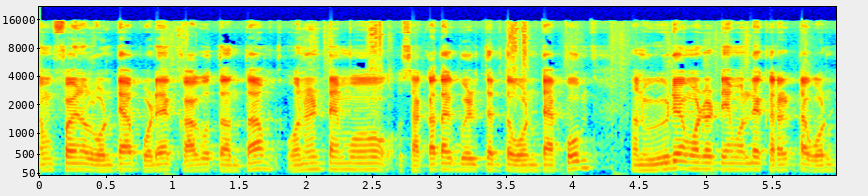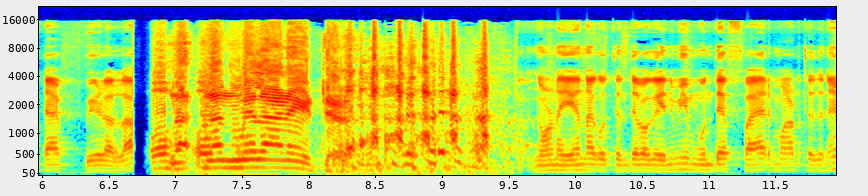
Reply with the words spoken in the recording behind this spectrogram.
ಎಂ ಫೈನಲ್ಲಿ ಒನ್ ಟ್ಯಾಪ್ ಹೊಡೆಯೋಕ್ಕಾಗುತ್ತಾ ಅಂತ. ಒಂದೊಂದು ಟೈಮು ಸಖತ್ತಾಗಿ ಬೀಳ್ತಾ ಇರ್ತಾರೆ ಒನ್ ಟ್ಯಾಪು ನಾನು ವೀಡಿಯೋ ಮಾಡೋ ಟೈಮಲ್ಲೇ ಕರೆಕ್ಟಾಗಿ ಒನ್ ಟ್ಯಾಪ್ ಬೀಳಲ್ಲ. ನೋಡೋಣ ಏನಾಗುತ್ತೆ ಅಂತ ಇವಾಗ ಎನಿಮಿ ಮುಂದೆ ಫೈರ್ ಮಾಡ್ತಾ ಇದ್ದೀನಿ.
